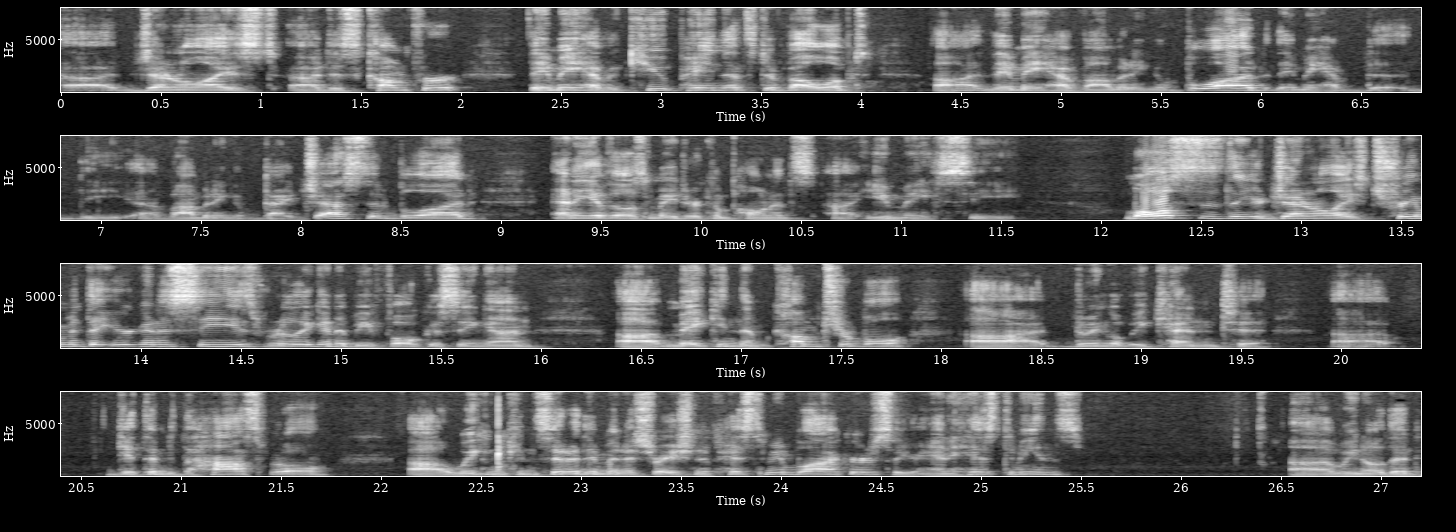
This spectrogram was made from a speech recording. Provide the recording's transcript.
uh, generalized uh, discomfort. They may have acute pain that's developed. Uh, they may have vomiting of blood. They may have the, the uh, vomiting of digested blood. Any of those major components uh, you may see. Most of the, your generalized treatment that you're going to see is really going to be focusing on uh, making them comfortable, uh, doing what we can to uh, get them to the hospital. We can consider the administration of histamine blockers, so your antihistamines. We know that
